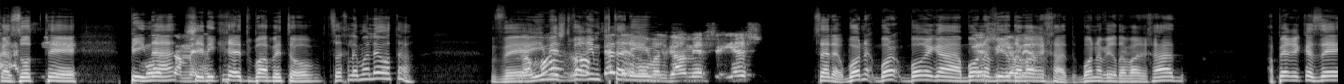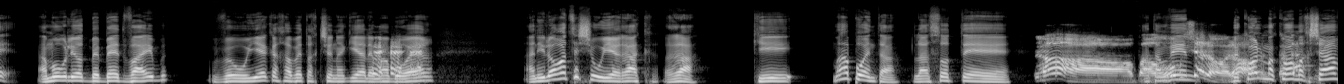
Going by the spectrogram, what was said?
כזאת אה, פינה. שנקראת בא בטוב, צריך למלא אותה. ואם נכון, יש דברים לא, בסדר, קטנים, אבל גם יש, יש, בסדר, בוא, בוא, בוא רגע, בוא יש נבהיר דבר מה- אחד. בוא נבהיר דבר אחד. הפרק הזה אמור להיות ב bad vibe, והוא יהיה ככה בטח כשנגיע למה בוער. אני לא רוצה שהוא יהיה רק רע, כי מה הפואנטה? לעשות... אה, לא, אתה ברור מבין? שלא, לא. בכל מקום עכשיו,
